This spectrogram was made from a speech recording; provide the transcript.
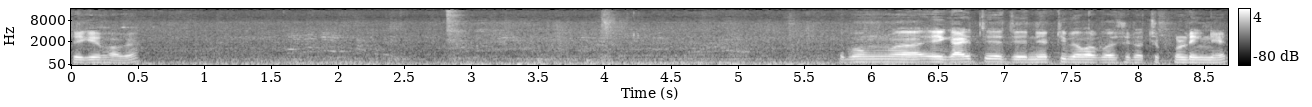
ঠিক এইভাবে এবং এই গাড়িতে যে নেটটি ব্যবহার করে সেটা হচ্ছে ফোল্ডিং নেট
